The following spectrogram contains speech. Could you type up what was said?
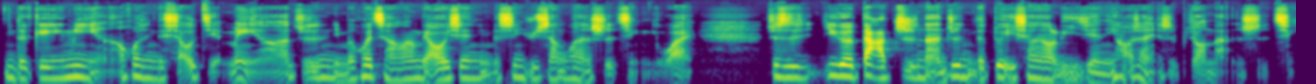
你的 gay 蜜啊，或者你的小姐妹啊，就是你们会常常聊一些你们兴趣相关的事情以外，就是一个大直男，就是你的对象要理解你，好像也是比较难的事情。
